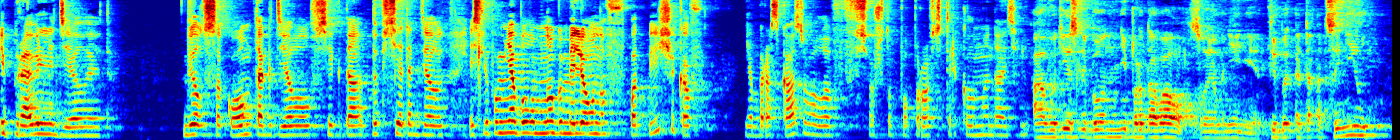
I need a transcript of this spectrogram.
И правильно делает. Вилсаком так делал всегда. Да все так делают. Если бы у меня было много миллионов подписчиков, я бы рассказывала все, что попросит рекламодатель. А вот если бы он не продавал свое мнение, ты бы это оценил?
